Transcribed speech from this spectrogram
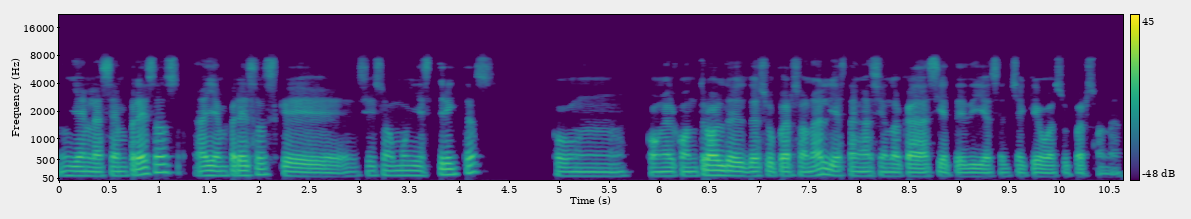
Y en las empresas, hay empresas que sí son muy estrictas con, con el control de, su personal y están haciendo cada siete días el chequeo a su personal.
